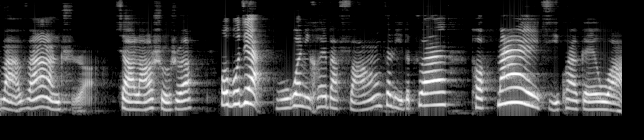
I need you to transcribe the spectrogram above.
晚饭吃。”小老鼠说：“我不借，不过你可以把房子里的砖头卖几块给我。”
